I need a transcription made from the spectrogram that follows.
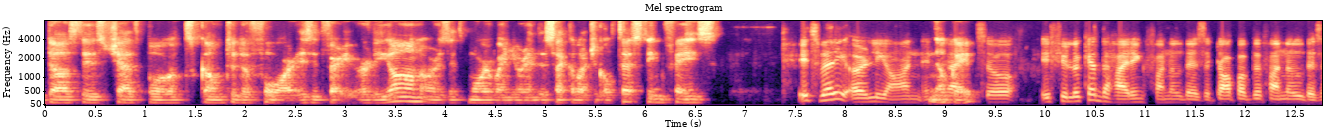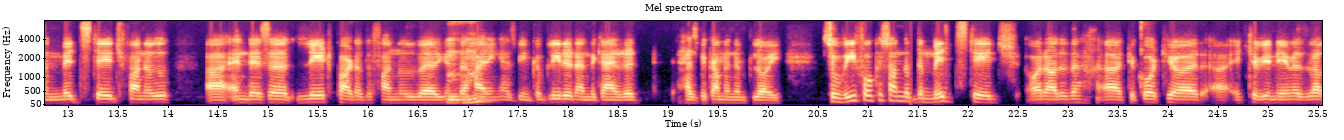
does this chatbot come to the fore? Is it very early on, or is it more when you're in the psychological testing phase? It's very early on. In okay. So if you look at the hiring funnel, there's a top of the funnel, there's a mid stage funnel, uh, and there's a late part of the funnel where you know, mm-hmm. the hiring has been completed and the candidate has become an employee. So we focus on the, the mid stage, or rather, the, uh, to quote your uh, interview name as well,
